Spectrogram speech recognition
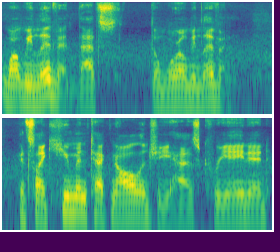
what we live in. That's the world we live in. It's like human technology has created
